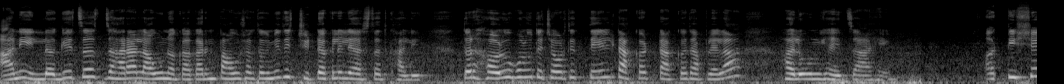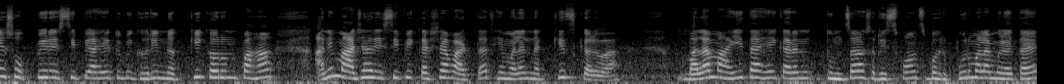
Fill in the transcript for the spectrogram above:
आणि लगेचच झारा लावू नका कारण पाहू शकता तुम्ही ते चिटकलेले असतात खाली. तर हळूहळू त्याच्यावरती तेल टाकत टाकत आपल्याला हलवून घ्यायचं आहे. अतिशय सोपी रेसिपी आहे तुम्ही घरी नक्की करून पहा. आणि माझ्या रेसिपी कशा वाटतात हे मला नक्कीच कळवा. मला माहीत आहे कारण तुमचा रिस्पॉन्स भरपूर मला मिळत आहे.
